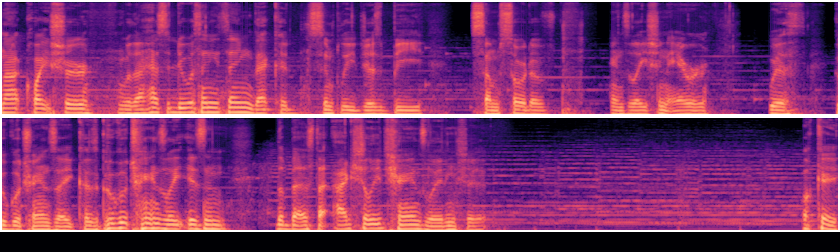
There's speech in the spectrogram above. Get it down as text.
not quite sure what that has to do with anything, that could simply just be some sort of translation error with Google Translate because Google Translate isn't the best at actually translating shit. Okay,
